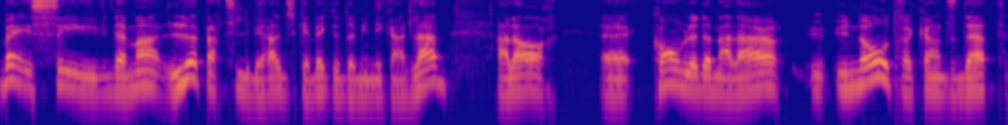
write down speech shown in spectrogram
Ben, c'est évidemment le Parti libéral du Québec de Dominique Anglade. Alors, euh, comble de malheur, une autre candidate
